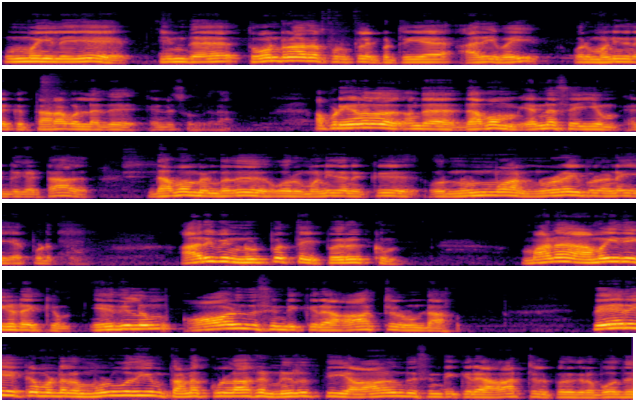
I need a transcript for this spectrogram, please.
உண்மையிலேயே இந்த தோன்றாத பொருட்களை பற்றிய அறிவை ஒரு மனிதனுக்கு தரவல்லது என்று சொல்கிறார். அப்படியானால் அந்த தவம் என்ன செய்யும் என்று கேட்டால் தவம் என்பது ஒரு மனிதனுக்கு ஒரு நுண்மான் நுழைபுலனை ஏற்படுத்தும். அறிவின் நுட்பத்தை பெருக்கும். மன அமைதி கிடைக்கும். எதிலும் ஆழ்ந்து சிந்திக்கிற ஆற்றல் உண்டாகும். பேரியக்க மண்டலம் முழுவதையும் தனக்குள்ளாக நிறுத்தி ஆழ்ந்து சிந்திக்கிற ஆற்றல் பெறுகிற போது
